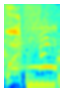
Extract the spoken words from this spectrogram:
What?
